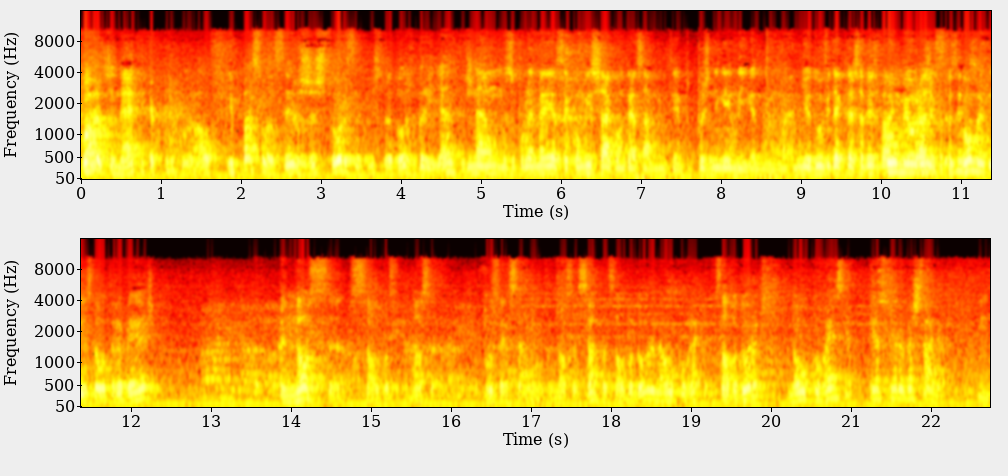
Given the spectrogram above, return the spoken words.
quase genética, cultural, e passam a ser gestores e administradores brilhantes. Não, mas o problema é esse, é como isso já acontece há muito tempo, depois ninguém liga nenhuma. A minha dúvida é que desta vez vai Como eu, coragem disse, para fazer como isso. eu disse da outra vez, a nossa salvação, a nossa proteção, a nossa santa salvadora na, ocorre... salvadora, na ocorrência é a senhora Vastaga. Hum.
